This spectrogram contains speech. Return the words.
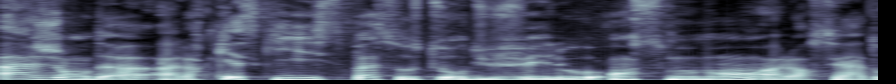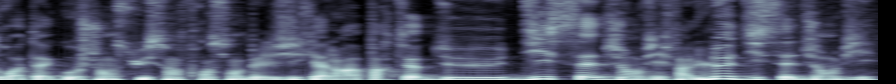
agenda. Alors, qu'est-ce qui se passe autour du vélo en ce moment? Alors, c'est à droite, à gauche, en Suisse, en France, en Belgique. Alors, à partir du 17 janvier, enfin le 17 janvier,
